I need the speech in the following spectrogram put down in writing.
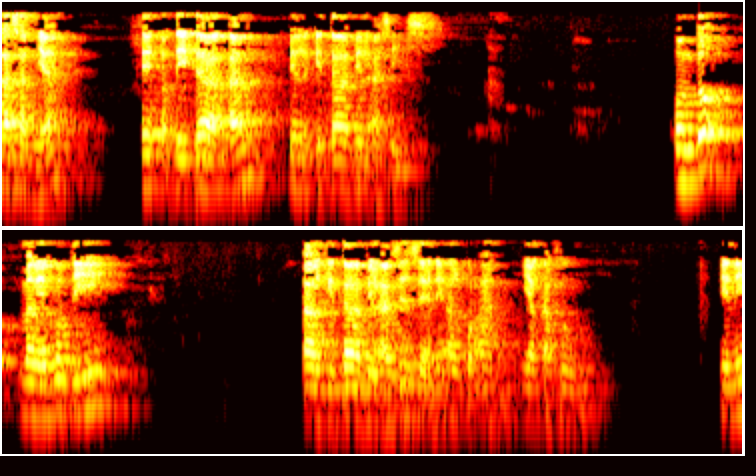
alasannya? Iqtidaan bil kitabil aziz. Untuk mengikuti Al-Kitabil Aziz yakni Al-Quran yang aku. Ini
